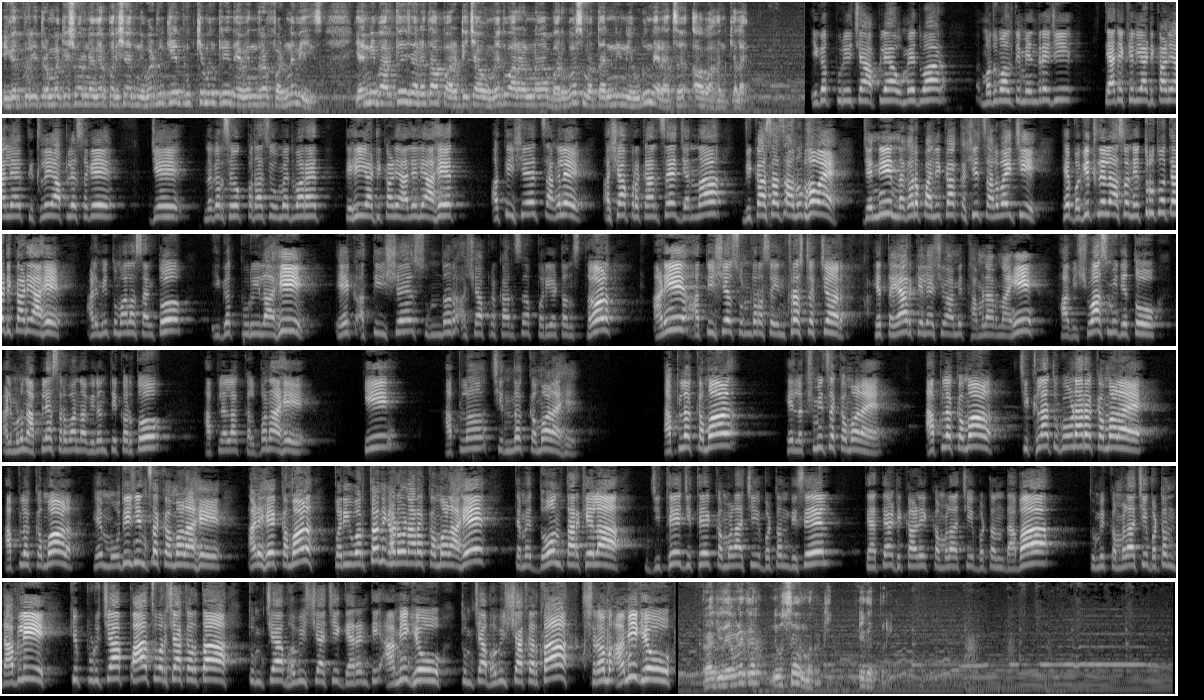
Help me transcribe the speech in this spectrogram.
इगतपुरी त्र्यंबकेश्वर नगर परिषद निवडणुकीत मुख्यमंत्री देवेंद्र फडणवीस यांनी भारतीय जनता पार्टीच्या उमेदवारांना भरघोस मतांनी निवडून देण्याचं आवाहन केलंय. इगतपुरीच्या आपल्या उमेदवार मधुमालती मेंद्रेजी त्या देखील या ठिकाणी आले आहेत. तिथले आपले सगळे जे नगरसेवक पदाचे उमेदवार आहेत तेही या ठिकाणी आलेले आहेत. अतिशय चांगले अशा प्रकारचे ज्यांना विकासाचा अनुभव आहे ज्यांनी नगरपालिका कशी चालवायची हे बघितलेलं असं नेतृत्व त्या ठिकाणी आहे. आणि मी तुम्हाला सांगतो इगतपुरीलाही एक अतिशय सुंदर अशा प्रकारचं पर्यटन स्थळ आणि अतिशय सुंदर असं इन्फ्रास्ट्रक्चर हे तयार केल्याशिवाय आम्ही थांबणार नाही. हा विश्वास मी देतो आणि म्हणून आपल्या सर्वांना विनंती करतो आपल्याला कल्पना आहे की आपलं चिन्ह कमळ आहे. आपलं कमळ हे लक्ष्मीचं कमळ आहे. आपलं कमळ चिखलात उगवणारं कमळ आहे. आपलं कमळ हे मोदीजींचं कमळ आहे. आणि हे कमळ परिवर्तन घडवणारं कमळ आहे. त्यामुळे दोन तारखेला जिथे जिथे कमळाची बटन दिसेल त्या त्या ठिकाणी कमळाची बटन दाबा. तुम्ही कमळाची बटन दाबली की पुढच्या पाच वर्षाकरता तुमच्या भविष्याची गॅरंटी आम्ही घेऊ. तुमच्या भविष्याकरता श्रम आम्ही घेऊ. Raju Devlekar news seven Marathi Igatpuri.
